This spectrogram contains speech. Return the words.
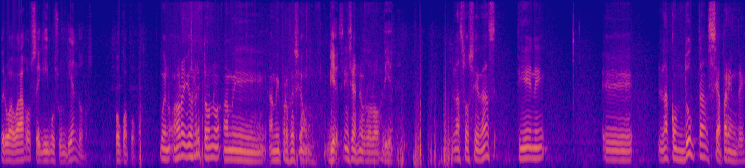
pero abajo seguimos hundiéndonos, poco a poco. Bueno, ahora yo retorno a mi, a mi profesión, Bien. ciencias neurológicas. Bien. La sociedad tiene, eh, la conducta se aprende.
